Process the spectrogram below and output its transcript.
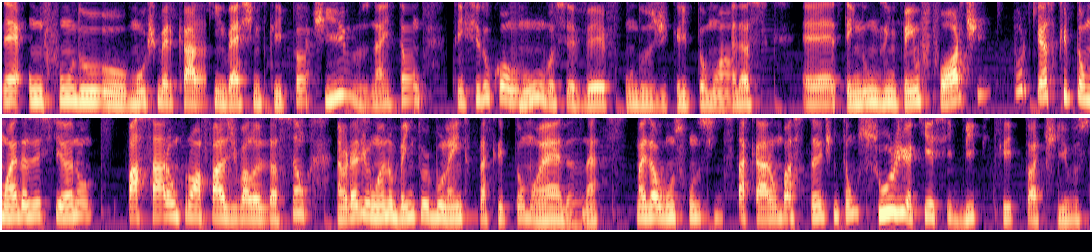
é, um fundo multimercado que investe em criptoativos, né? Então tem sido comum você ver fundos de criptomoedas é, tendo um desempenho forte, porque as criptomoedas esse ano passaram por uma fase de valorização, na verdade, um ano bem turbulento para criptomoedas, né? Mas alguns fundos se destacaram bastante, então surge aqui esse BIP criptoativos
